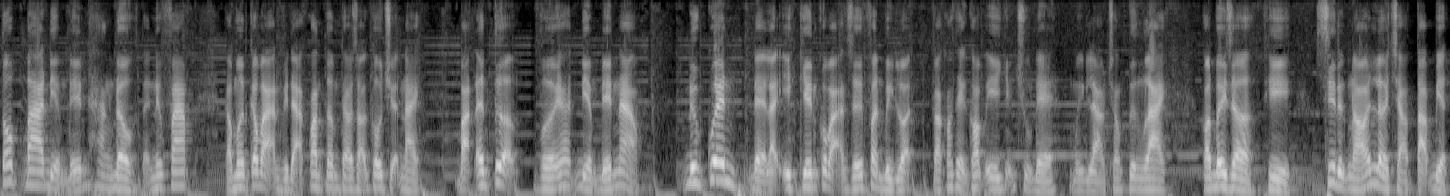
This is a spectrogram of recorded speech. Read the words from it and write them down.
top 3 điểm đến hàng đầu tại nước Pháp. Cảm ơn các bạn vì đã quan tâm theo dõi câu chuyện này. Bạn ấn tượng với điểm đến nào? Đừng quên để lại ý kiến của bạn dưới phần bình luận và có thể góp ý những chủ đề mình làm trong tương lai. Còn bây giờ thì xin được nói lời chào tạm biệt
